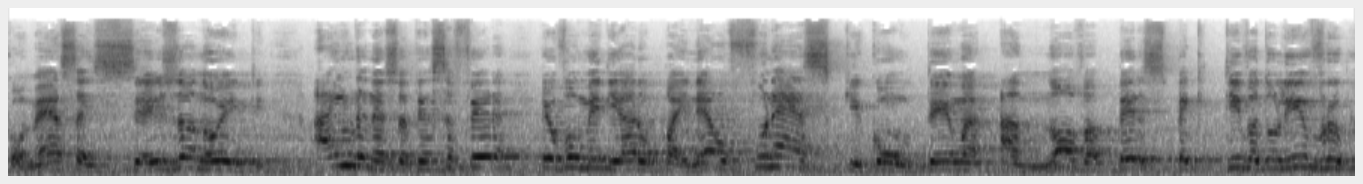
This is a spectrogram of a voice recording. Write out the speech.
Começa às 6 da noite. Ainda nesta terça-feira, eu vou mediar o painel Funesc com o tema A Nova Perspectiva do Livro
